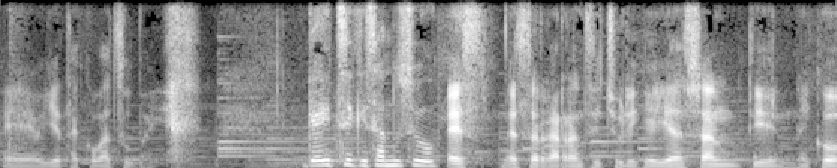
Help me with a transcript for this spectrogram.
e, horietako batzuk bai. Geitzik izan duzu? Ez, ez zer garrantzitsurik, egia esan nahiko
